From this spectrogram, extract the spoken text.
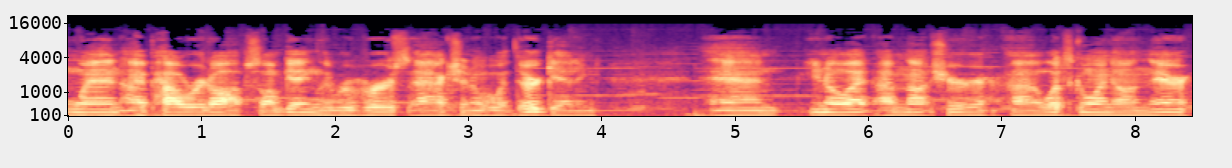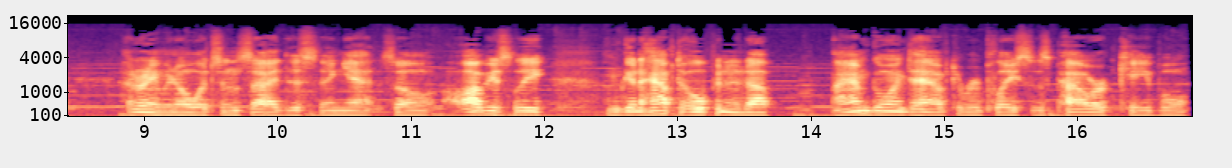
when I power it off, so I'm getting the reverse action of what they're getting and you know what I'm not sure uh, what's going on there. I don't even know what's inside this thing yet. So obviously I'm gonna have to open it up. I am going to have to replace this power cable.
